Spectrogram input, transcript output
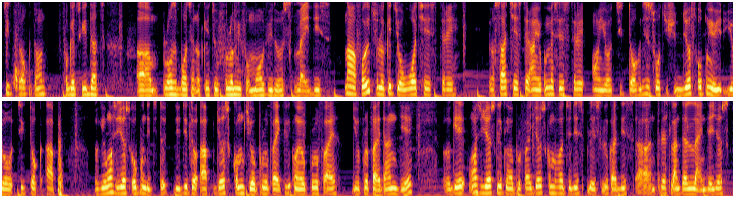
TikTok, don't forget to hit that um, plus button, okay, to follow me for more videos like this. Now, for you to locate your watch history, your search history, and your comment history on your TikTok, this is what you should just open your, your TikTok app. Okay once you just open the TikTok, the TikTok app just come to your profile click on your profile your profile down there. Okay once you just click on your profile just come over to this place look at this uh interest line there just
